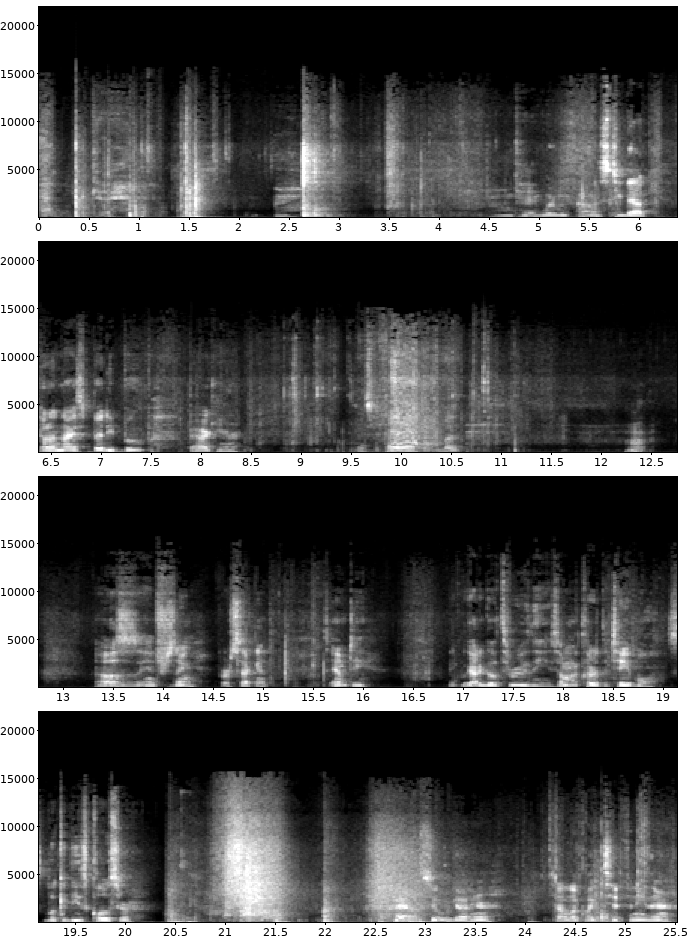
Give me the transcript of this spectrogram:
Okay. Okay, what do we, oh, it's too bad. Got a nice Betty Boop bag here. It's full, but. Hmm. Oh, this is interesting. For a second, it's empty. I think we got to go through these. I'm gonna clear the table. Let's look at these closer. Okay, let's see what we got here. That look like Tiffany there?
